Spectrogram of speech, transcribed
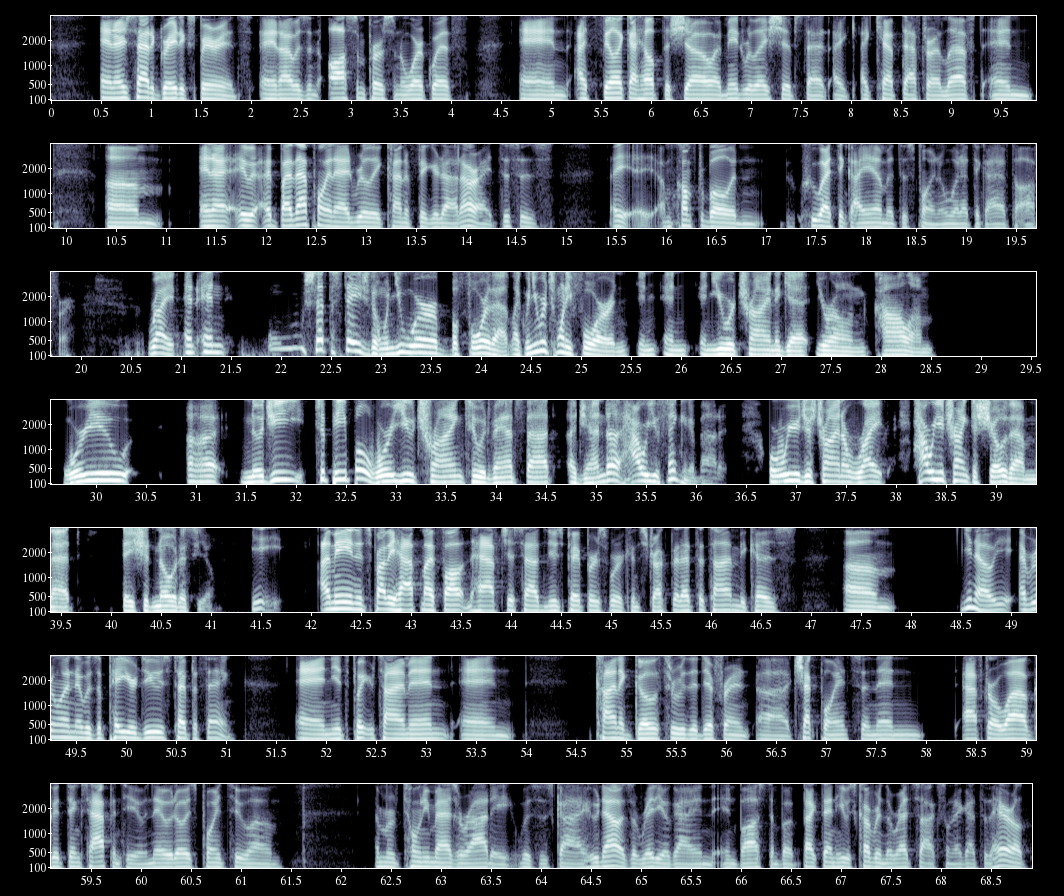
and I just had a great experience. And I was an awesome person to work with. And I feel like I helped the show. I made relationships that I, I kept after I left. And, um, and I, it, I, by that point, I had really kind of figured out, all right, this is, I, I'm comfortable in who I think I am at this point and what I think I have to offer. Right. And and set the stage though when you were before that, like when you were 24 and and and, and you were trying to get your own column, were you uh nudgy to people? Were you trying to advance that agenda? How were you thinking about it? Or were you just trying to write? How were you trying to show them that they should notice you? I mean, it's probably half my fault and half just how newspapers were constructed at the time because um, you know, everyone, it was a pay your dues type of thing. And you had to put your time in and kind of go through the different uh, checkpoints. And then after a while, good things happen to you. And they would always point to, um, I remember Tony Massarotti was this guy who now is a radio guy in, in Boston, but back then he was covering the Red Sox when I got to the Herald.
